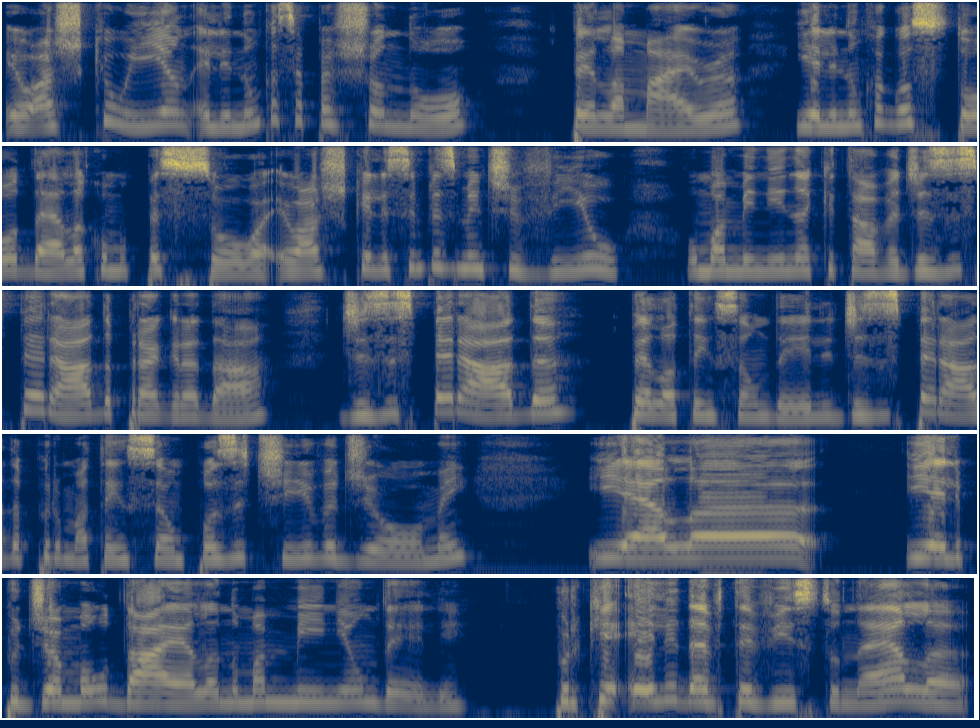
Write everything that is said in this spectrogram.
eu acho que o Ian, ele nunca se apaixonou pela Myra e ele nunca gostou dela como pessoa. Eu acho que ele simplesmente viu uma menina que estava desesperada para agradar, desesperada pela atenção dele, desesperada por uma atenção positiva de homem, e ela e ele podia moldar ela numa minion dele. Porque ele deve ter visto nela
